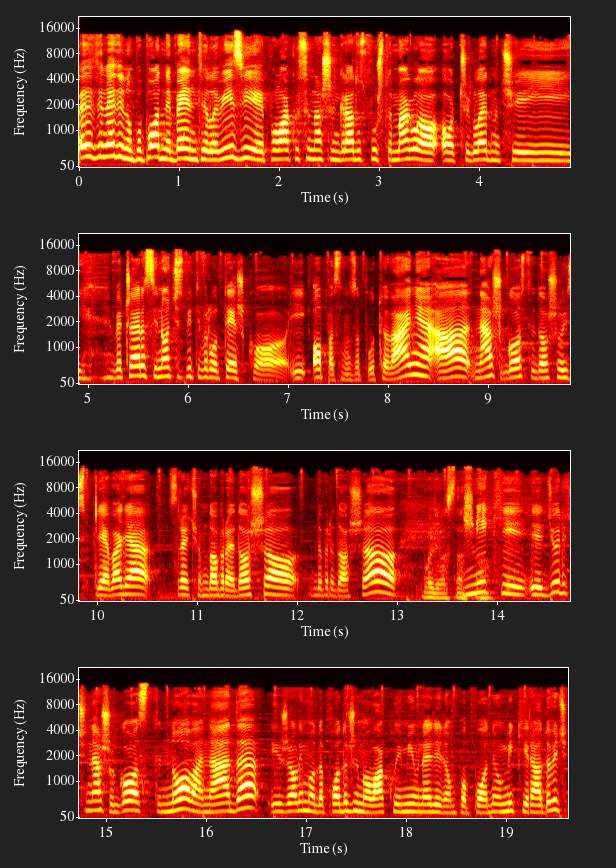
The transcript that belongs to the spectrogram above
Gledajte nedeljno popodne BN televizije, polako se u našem gradu spušta magla, očigledno će i večeras i noćas biti vrlo teško i opasno za putovanje, a naš gost je došao iz Pljevalja, srećom dobro je došao, dobro došao. Bolje vas našao. Miki Đurić, naš gost, nova nada i želimo da podržimo ovako i mi u nedeljnom popodnevu. Miki Radović,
